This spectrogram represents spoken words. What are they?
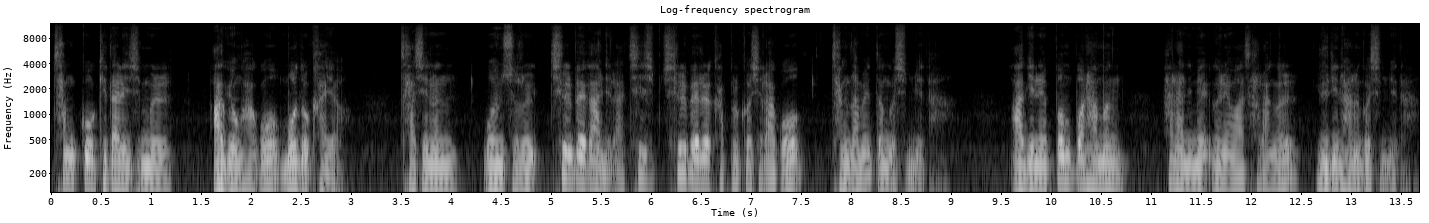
참고 기다리심을 악용하고 모독하여 자신은 원수를 7배가 아니라 77배를 갚을 것이라고 장담했던 것입니다. 악인의 뻔뻔함은 하나님의 은혜와 사랑을 유린하는 것입니다.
